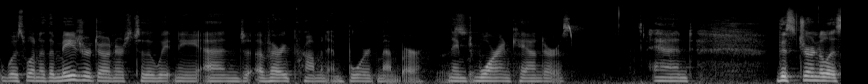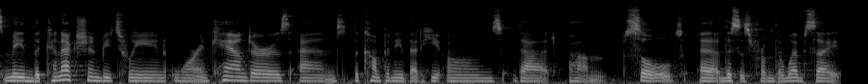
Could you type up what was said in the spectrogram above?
was one of the major donors to the Whitney and a very prominent board member named Warren Kanders. And this journalist made the connection between Warren Kanders and the company that he owns that um, sold, uh, this is from the website,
